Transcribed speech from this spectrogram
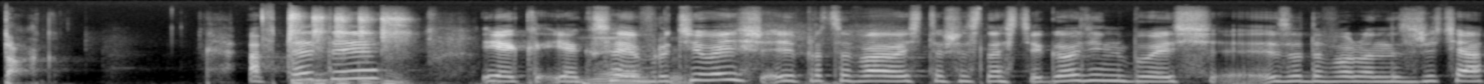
Tak. A wtedy, jak, jak Nie, sobie wróciłeś, y, pracowałeś te 16 godzin, byłeś y, zadowolony z życia,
